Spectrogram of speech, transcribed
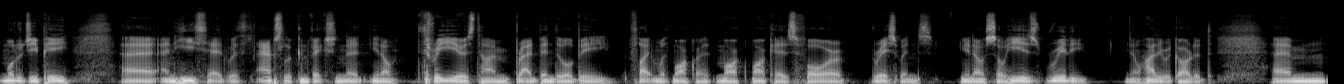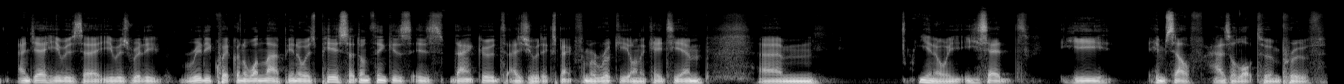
MotoGP, uh, and he said with absolute conviction that you know three years time, Brad Binder will be fighting with Mark Marc Marquez for race wins. You know, so he is really you know, highly regarded. Um, and yeah, he was uh, he was really really quick on a one lap. You know, his pace I don't think is is that good as you would expect from a rookie on a KTM. Um, you know, he, he, said he himself has a lot to improve,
